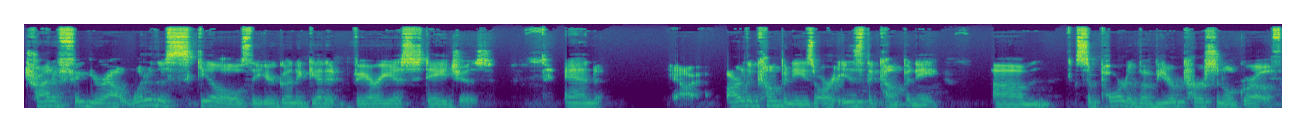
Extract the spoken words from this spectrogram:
try to figure out what are the skills that you're going to get at various stages. And are the companies or is the company um, supportive of your personal growth?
